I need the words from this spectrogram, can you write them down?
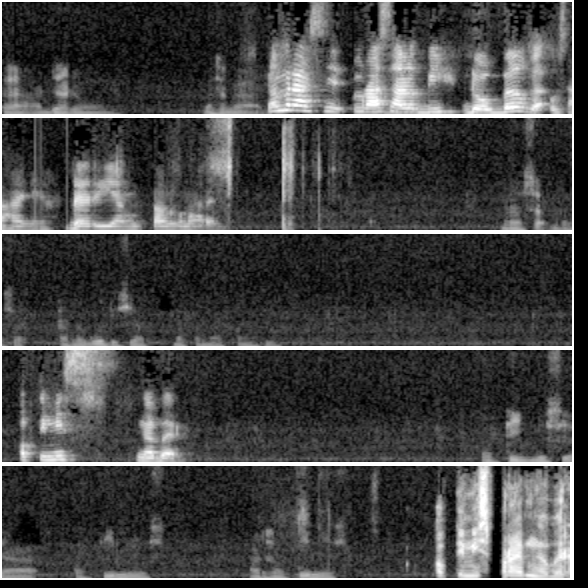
Ya, ada dong. Masa nggak ada? lo merasa merasa Hmm. lebih double nggak usahanya dari yang tahun kemarin Merasa, merasa. Karena gua udah siap matang-matang sih. optimis nggak bar Optimis ya, optimis. Harus optimis. Optimis Prime nggak ber?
